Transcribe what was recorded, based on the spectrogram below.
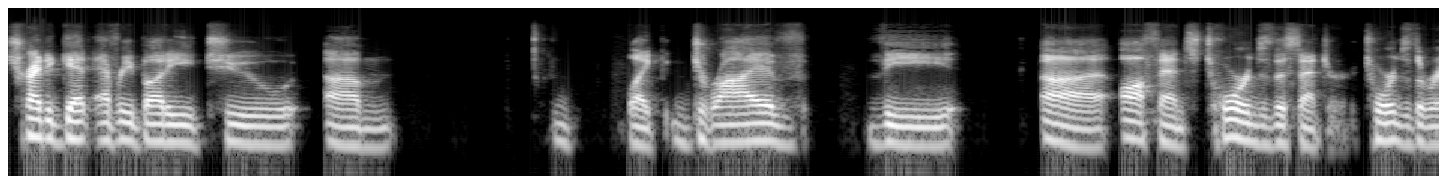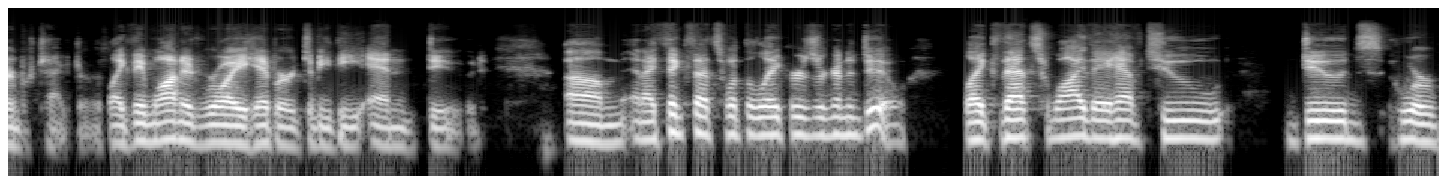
try to get everybody to um, like drive the uh, offense towards the center, towards the rim protector. Like they wanted Roy Hibbert to be the end dude. Um, and I think that's what the Lakers are going to do. Like that's why they have two dudes who are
